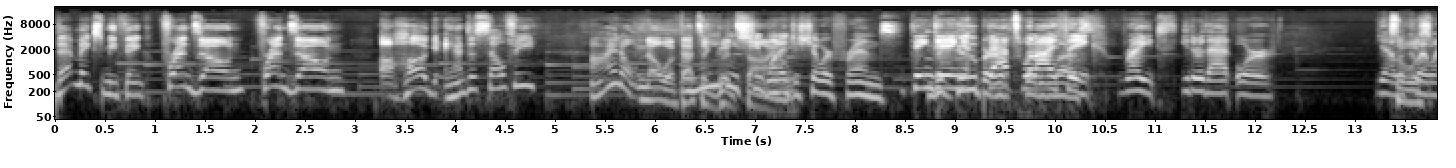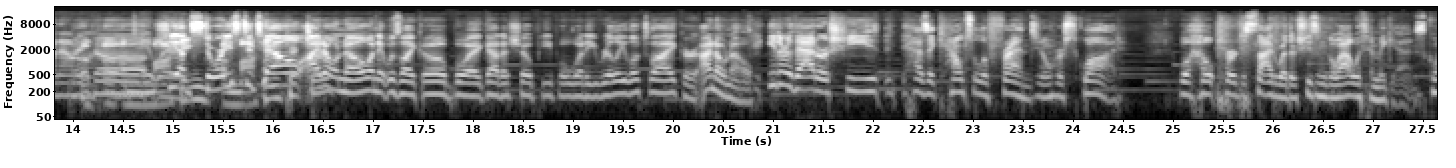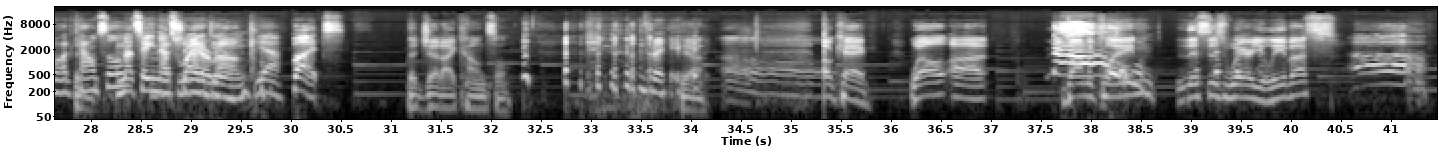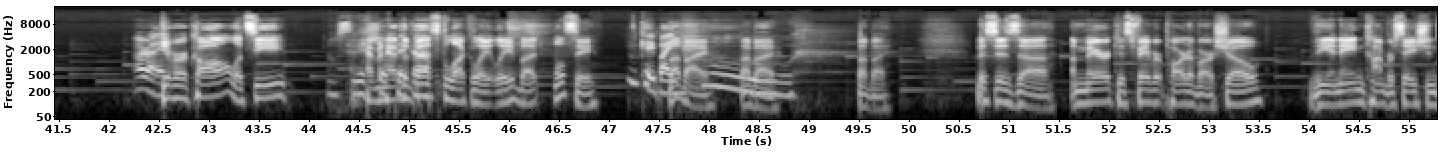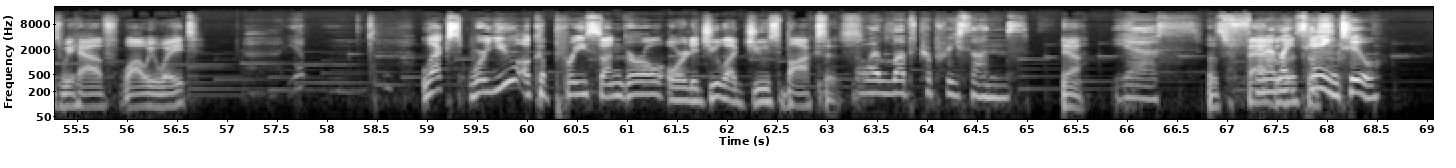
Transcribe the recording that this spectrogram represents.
that makes me think friend zone, friend zone, a hug and a selfie. I don't know if that's Maybe a good sign. she wanted to show her friends. Ding the ding. That's what that I was. think. Right. Either that or. Yeah, So look who I went out a- with. a- a she had stories to tell. picture? I don't know, and it was like, oh boy, I got to show people what he really looked like, or I don't know. Either that or she has a council of friends, you know, her squad will help her decide whether she's going to go out with him again. Squad council. I'm not saying that's right I or do? wrong. Yeah. But, the Jedi Council. right. Yeah. Oh. Okay. Well, uh, Don McClain, this is where you leave us. Oh. All right. Give her a call. Let's see. See Haven't had the up. best luck lately, but we'll see. Okay, bye. Bye bye. Bye bye. Bye bye. This is uh, America's favorite part of our show the inane conversations we have while we wait. Yep. Lex, were you a Capri Sun girl or did you like juice boxes? Oh, I loved Capri Suns. Yeah. Yes. Those fabulous. And I like Tang those- too.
